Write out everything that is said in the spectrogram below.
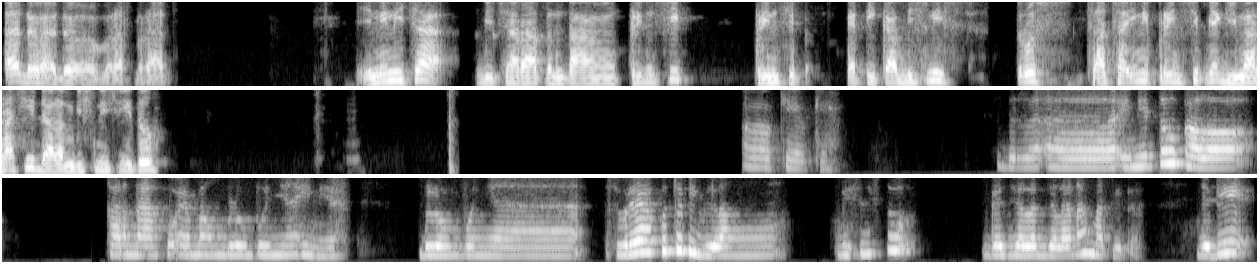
aduh, aduh, berat-berat. Ini nih, Cak, bicara tentang prinsip, prinsip etika bisnis. Terus Caca ini prinsipnya gimana sih dalam bisnis itu? Oke, oke. Sebenarnya uh, ini tuh kalau karena aku emang belum punya ini ya, belum punya sebenarnya aku tuh dibilang bisnis tuh gak jalan-jalan amat gitu. Jadi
